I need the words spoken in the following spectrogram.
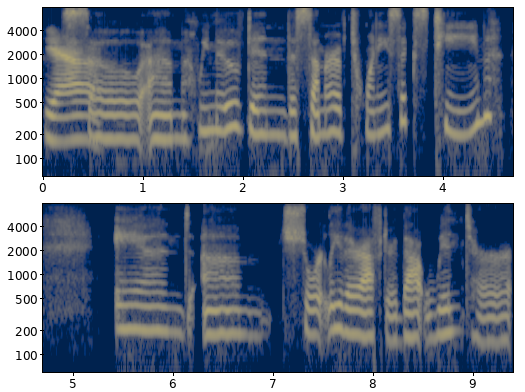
Yeah. So um, we moved in the summer of 2016, and um, shortly thereafter, that winter,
